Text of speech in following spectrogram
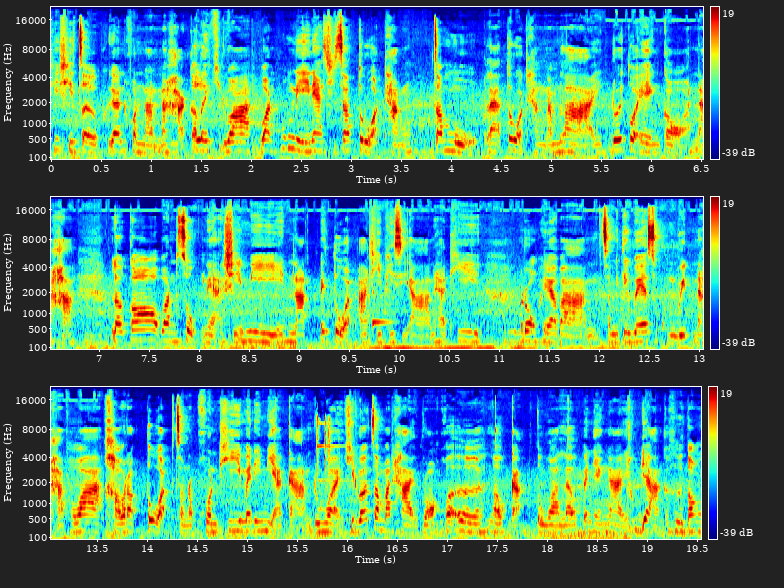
ที่ชีเจอเพื่อนคนนั้นนะคะ ก็เลยคิดว่าวันพรุ่งนี้เนี่ยชีจะตรวจทั้งจมูก และตรวจทั้งน้ำลายด้วยตัวเองก่อนนะคะ แล้วก็วันศุกร์เนี่ยชีมีนัดไปตรวจ RT-PCR นะคะที่โรงพยาบาลสมิติเวชสุขุมวิทนะคะ เพราะว่าเขารับตรวจสำหรับคนที่ไม่ได้มีอาการด้วย คิดว่าจะมาถ่ายบล็อกว่าเออ เรากักตัวแล้วเป็นยังไง ทุกอย่างก็คือต้อง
